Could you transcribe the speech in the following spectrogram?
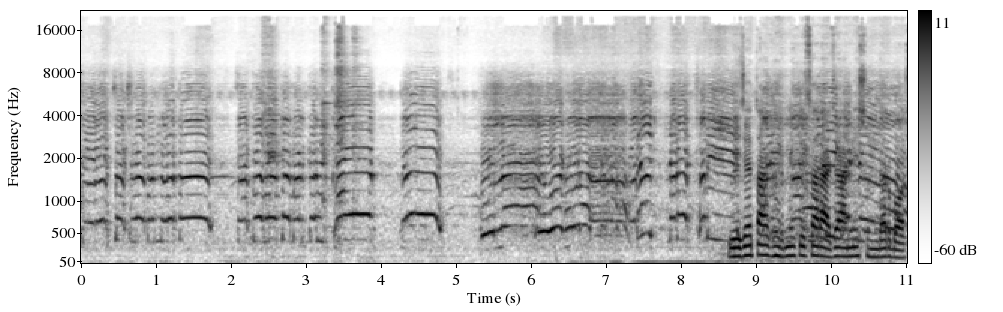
शेवटच्या क्षणा बंद होत आहे सातव्या भागाचा मालकरी कोण नाही. बोलला परत लढत झाली विजेता घरणिकीचा राजा आणि सुंदर बॉस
